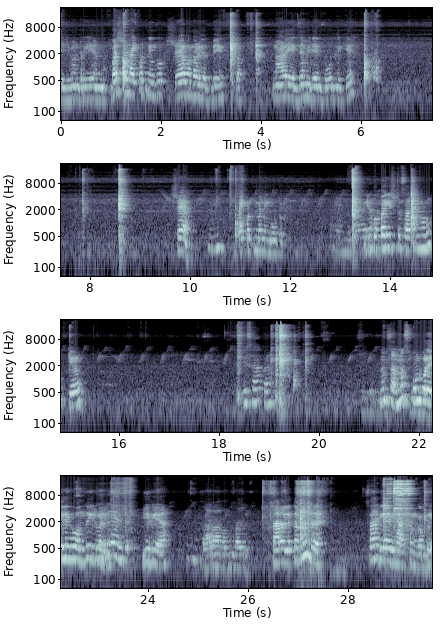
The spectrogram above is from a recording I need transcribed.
ಯಜಮಾನ್ರಿಗೆ ಅನ್ನ. ಬಸ್ ಹಾಕಿಕೊಟ್ಟು ನಿಂಗು. ಶ್ರೇಯ ಬಂದಾಳೆ ಇವತ್ತು ಬೇಗ. ನಾಳೆ ಎಕ್ಸಾಮ್ ಇದೆ ಅಂತ ಓದಲಿಕ್ಕೆ. ಶ್ರೇಯ ಹಾಕೊಡ್ತೀನಿ ಬನ್ನಿ ನಿಂಗೆ ಊಟ. ನಿಮ್ಮ ಪಪ್ಪಾಗೆ ಇಷ್ಟು ಸಾಕು ನೋಡು ಕೇಳು. ಸಾಕ? ನಮ್ಮ ಸಣ್ಣ ಸ್ಪೂನ್ಗಳು ಎಲ್ಲಿ ಒಂದು ಇಲ್ವಲ್ಲ ಇರ್ಲಿಯಾ? ಅಲ್ಲೇ ತಗೊಂಡ್ರೆ? ಸಾರ್ ಇಲ್ಲೇ ಇಲ್ಲಿ ಹಾಕ್ತಾನೆ ಗಬ್ಬರಿ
